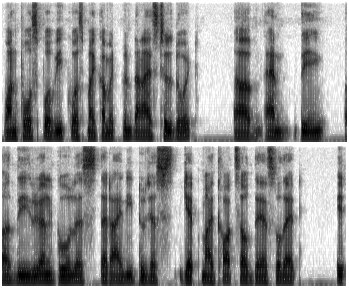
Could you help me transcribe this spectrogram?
One post per week was my commitment, and I still do it. Um, and the uh, the real goal is that I need to just get my thoughts out there so that it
